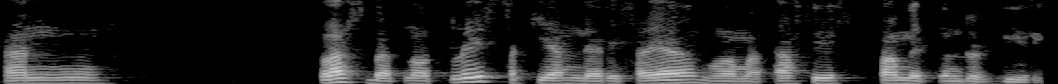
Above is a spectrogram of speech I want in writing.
Dan last but not least, sekian dari saya, Muhammad Afif, pamit undur diri.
